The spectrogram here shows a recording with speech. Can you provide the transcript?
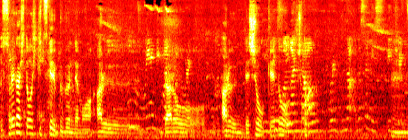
あ、それが人を引きつける部分でもあるだろうあるんでしょうけどちょっと、うん、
